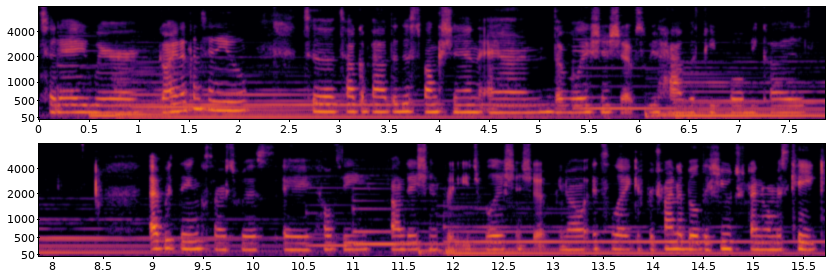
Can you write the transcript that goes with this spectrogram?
today we're going to continue to talk about the dysfunction and the relationships we have with people because everything starts with a healthy foundation for each relationship. You know, it's like if you're trying to build a huge, ginormous cake,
